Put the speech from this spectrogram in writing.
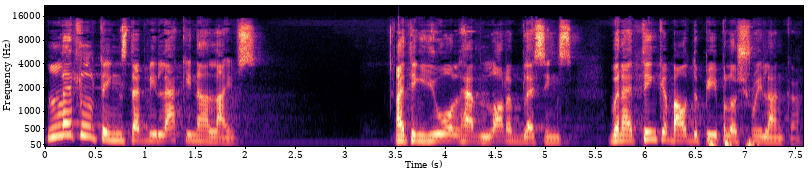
little things that we lack in our lives. I think you all have a lot of blessings. When I think about the people of Sri Lanka,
